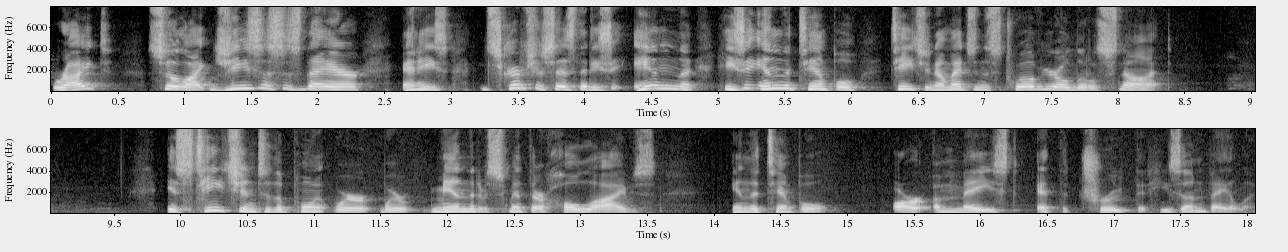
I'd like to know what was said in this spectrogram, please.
right? So like Jesus is there and he's scripture says that he's in the he's in the temple teaching. Now imagine this 12-year-old little snot is teaching to the point where where men that have spent their whole lives in the temple are amazed at the truth that he's unveiling.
